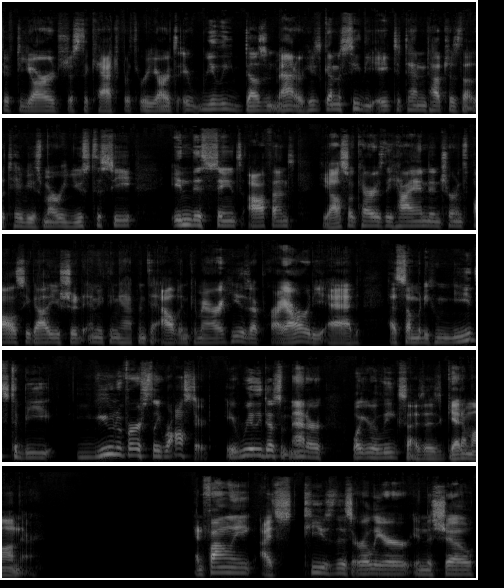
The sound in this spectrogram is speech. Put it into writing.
50 yards, just the catch for three yards. It really doesn't matter. He's going to see the eight to 10 touches that Latavius Murray used to see in this Saints offense. He also carries the high end insurance policy value should anything happen to Alvin Kamara. He is a priority add as somebody who needs to be universally rostered. It really doesn't matter what your league size is, get him on there. And finally, I teased this earlier in the show,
